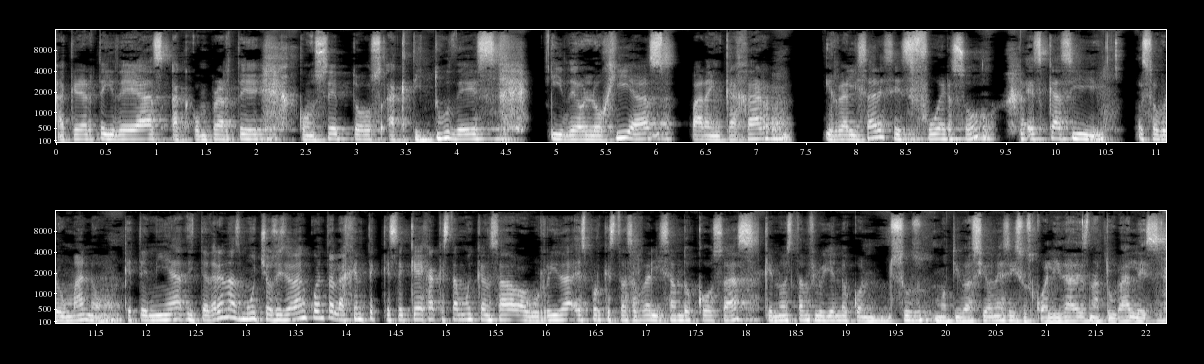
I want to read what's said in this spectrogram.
a crearte ideas, a comprarte conceptos, actitudes, ideologías para encajar y realizar ese esfuerzo es casi sobrehumano que tenía y te drenas mucho. Si se dan cuenta la gente que se queja, que está muy cansada o aburrida, es porque estás realizando cosas que no están fluyendo con sus motivaciones y sus cualidades naturales.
